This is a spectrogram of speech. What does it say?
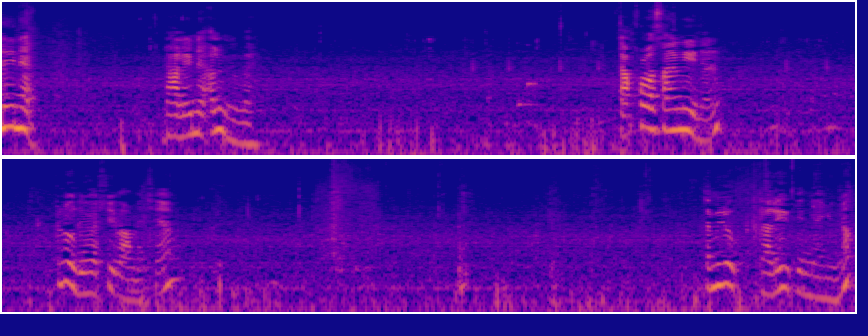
လေးနဲ့ဒါလေးနဲ့အဲ့လိုမျိုးပဲဒါ cross sign လေးနဲ့အဲ့လိုလေးရရှိပါမယ်ရှင်သမီးတို့ဒါလေးပြင်ပြန်ယူနော်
